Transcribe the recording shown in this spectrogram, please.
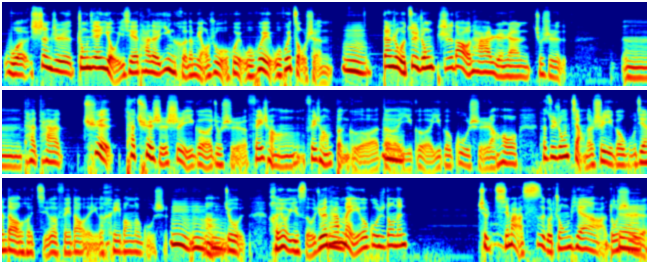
我甚至中间有一些他的硬核的描述，我会我会我会走神，嗯。但是我最终知道他仍然就是，嗯，他他确他确实是一个就是非常非常本格的嗯。一个、一个故事，然后他最终讲的是一个无间道和极恶飞道的一个黑帮的故事，嗯嗯嗯，嗯，就很有意思。我觉得它嗯。每一个故事都能，就起码四个中篇啊，都是有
